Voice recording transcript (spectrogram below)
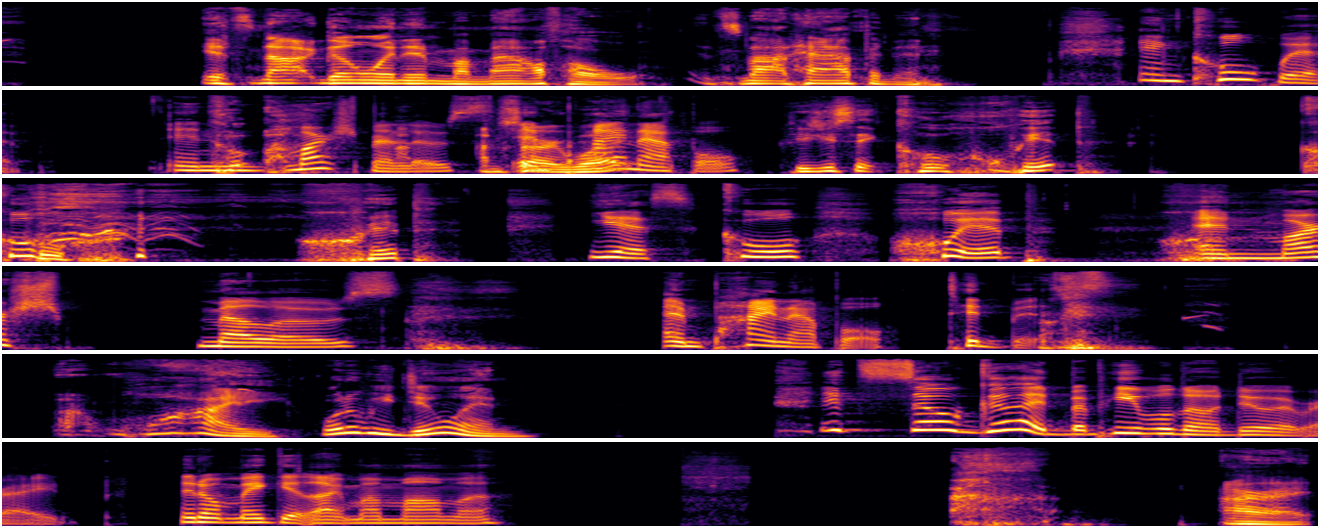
it's not going in my mouth hole. It's not happening. And Cool Whip. And Cool- marshmallows. I'm sorry, what? Pineapple. Did you say cool whip? Cool. Whip? yes. Cool Whip and marshmallows and pineapple tidbits. Okay. Uh, why? What are we doing? It's so good, but people don't do it right. They don't make it like my mama. All right.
